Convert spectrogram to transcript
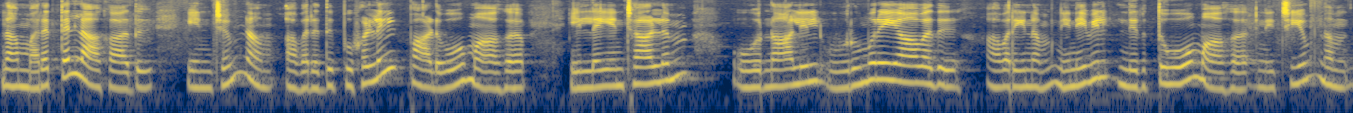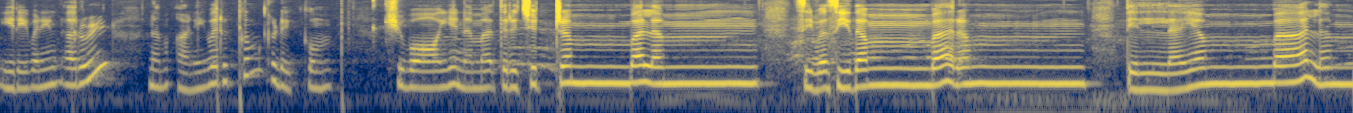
நாம் மறத்தல் ஆகாது என்றும் நாம் அவரது புகழை பாடுவோமாக. இல்லையென்றாலும் ஒரு நாளில் ஒரு முறையாவது அவரை நம் நினைவில் நிறுத்துவோமாக. நிச்சயம் நம் இறைவனின் அருள் நம் அனைவருக்கும் கிடைக்கும். சிவாய நம திருச்சிற்றம்பலம். சிவசிதம்பரம். தில்லையம்பலம்.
